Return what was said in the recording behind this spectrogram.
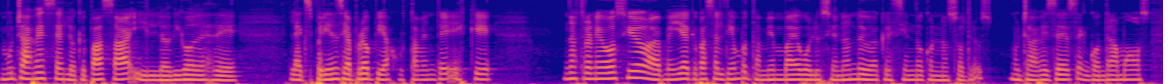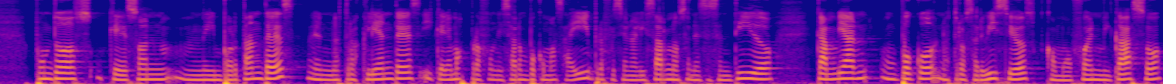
Muchas veces lo que pasa, y lo digo desde la experiencia propia justamente es que nuestro negocio a medida que pasa el tiempo también va evolucionando y va creciendo con nosotros. Muchas veces encontramos puntos que son mm, importantes en nuestros clientes y queremos profundizar un poco más ahí, profesionalizarnos en ese sentido, cambiar un poco nuestros servicios, como fue en mi caso,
